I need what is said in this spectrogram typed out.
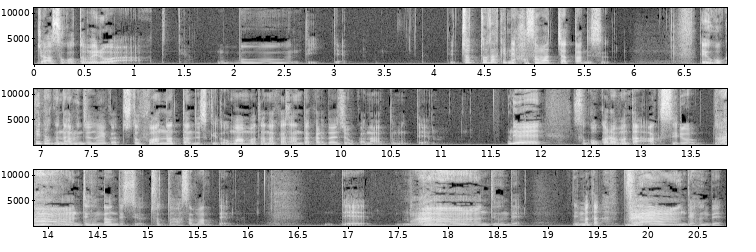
じゃああそこ止めるわ、って言って、ブーンって言って。で、ちょっとだけね、挟まっちゃったんです。で、動けなくなるんじゃないかちょっと不安になったんですけど、まあまあ田中さんだから大丈夫かなと思って。で、そこからまたアクセルをブーンって踏んだんですよ。ちょっと挟まって。で、ブーンって踏んで。で、またブーンって踏んで。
